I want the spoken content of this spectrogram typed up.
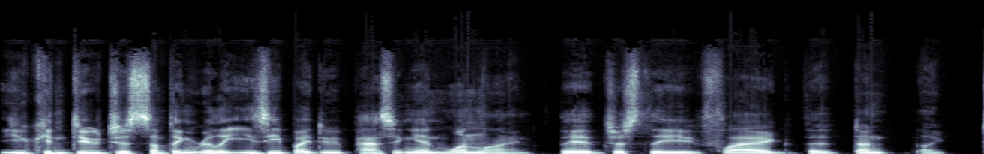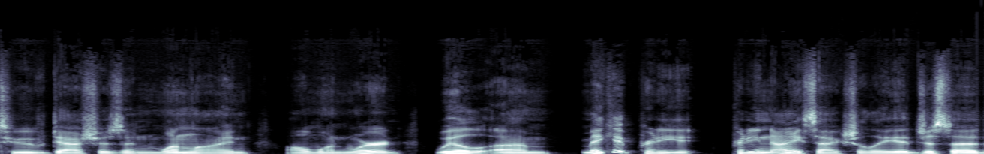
you can do just something really easy by do passing in one line. The just the flag, the done like two dashes and one line, all one word, will um, make it pretty pretty nice. Actually, it just uh,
